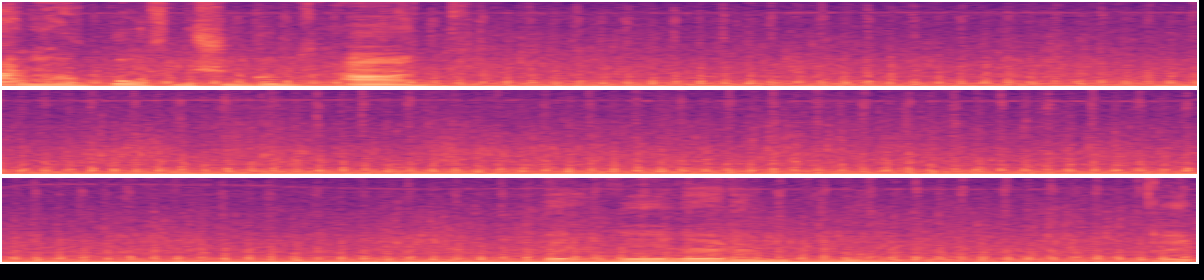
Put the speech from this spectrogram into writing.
can't have both machine guns and They don't good.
